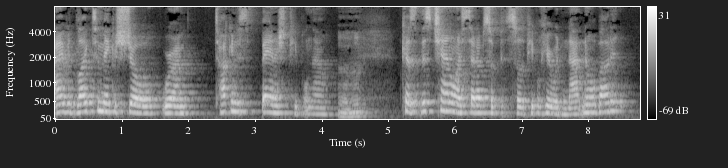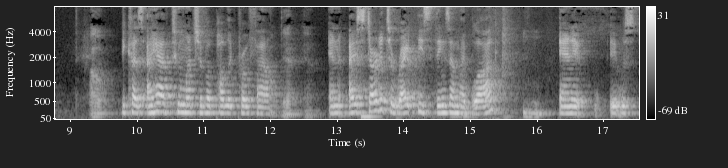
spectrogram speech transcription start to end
I would like to make a show where I'm talking to Spanish people now. Mm-hmm. Because this channel I set up so, so the people here would not know about it. Oh, Because I have too much of a public profile. yeah, yeah. And I started to write these things on my blog, Mm-hmm. and it it was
